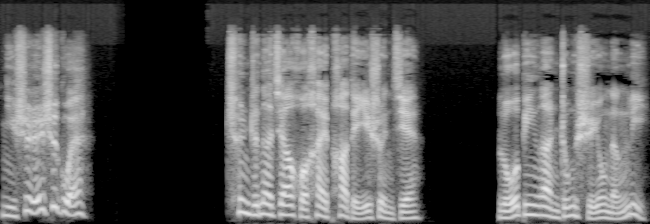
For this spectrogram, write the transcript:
你是人是鬼？趁着那家伙害怕的一瞬间，罗宾暗中使用能力，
